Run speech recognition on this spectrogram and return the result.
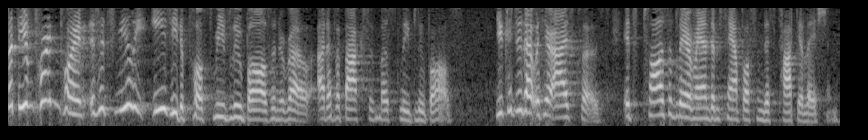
but the important point is it's really easy to pull three blue balls in a row out of a box of mostly blue balls. You could do that with your eyes closed. It's plausibly a random sample from this population.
